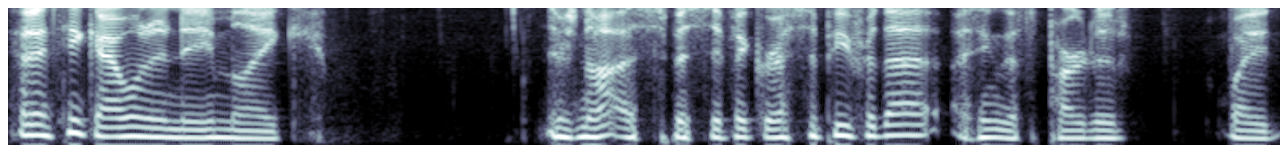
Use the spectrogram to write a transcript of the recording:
And I think I want to name like there's not a specific recipe for that. I think that's part of why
